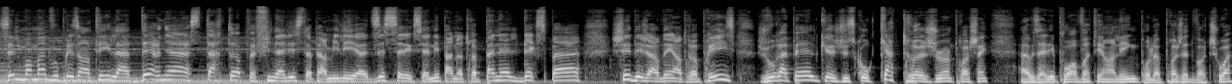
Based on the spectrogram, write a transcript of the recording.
C'est le moment de vous présenter la dernière start-up finaliste parmi les euh, 10 sélectionnés par notre panel d'experts chez Desjardins Entreprises. Je vous rappelle que jusqu'au 4 juin prochain, euh, vous allez pouvoir voter en ligne pour le projet de votre choix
